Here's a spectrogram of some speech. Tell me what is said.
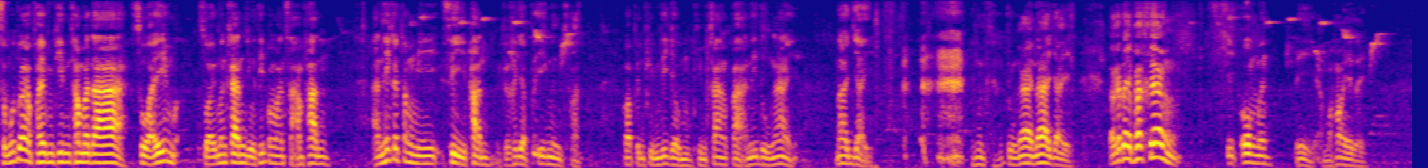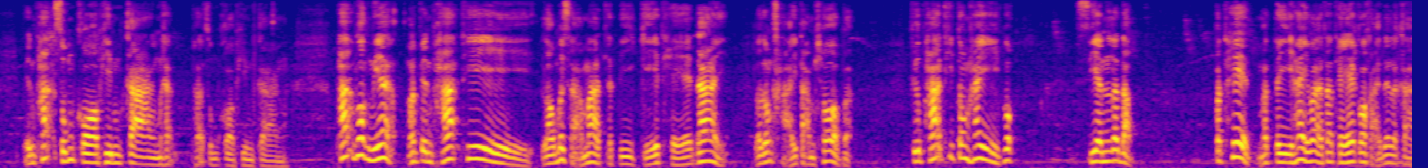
สมมุติว่าพิมพ์ธรรมดาสวยสวยเหมือนกันอยู่ที่ประมาณสามพันอันนี้ก็ต้องมีสี่พันก็ขยับไปอีกหนึ่งช็อตว่าเป็นพิมพ์นิยมพิมพ์ก้างปลานนี้ดูง่ายหน้าใหญ่ดูง่ายหน้าใหญ่ แล้วก็ได้พระเครื่องอีกองค์หนึ่งนี่เอามาห้อยเลย เป็นพระสมกอพิมพ์กลางนะครับพระสมกอพิมพ์กลาง พระพวกเนี้ยมันเป็นพระที่เราไม่สามารถจะตีเก๋แท้ได้ เราต้องขายตามชอบอะคือพระที่ต้องให้พวกเซียนระดับประเทศมาตีให้ว่าถ้าแท้ก็ขายได้ราคา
